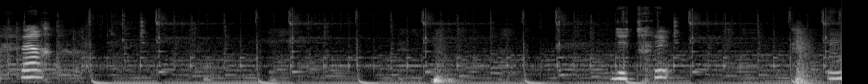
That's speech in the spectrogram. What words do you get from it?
Faire des traits. Un,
